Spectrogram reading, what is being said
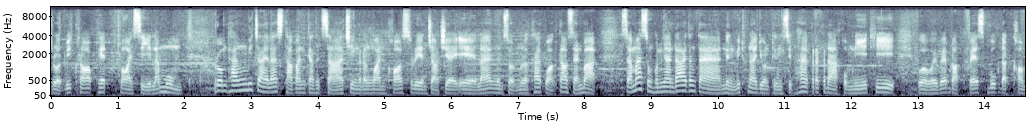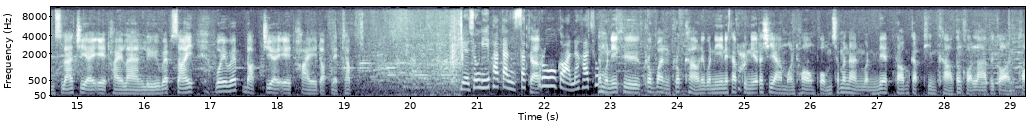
ตรวจวิเคราะห์เพชรพลอยสีและมุม รวมทั้งวิจัยและสถาบันการศึกษา ชิงรางวัลคอร์สเรียนจาก GIA และเงินสดมูลค่ากว่า 900,000 บาท สามารถส่งผลงานได้ตั้งแต่ 1 มิถุนายนถึง 15 กรกฎาคมนี้ที่ www.facebook.com/giathailand หรือเว็บไซต์ www.giathai.net ครับ เดี๋ยวช่วงนี้พักกันสักครับครู่ก่อนนะคะช่วงทั้งหมดนี้คือครบวันครบข่าวในวันนี้นะครับ คุณนิรัชยาหมอนทองผมชมนันท์วันเนตรพร้อมกับทีมข่าวต้องขอลาไปก่อน ขอ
